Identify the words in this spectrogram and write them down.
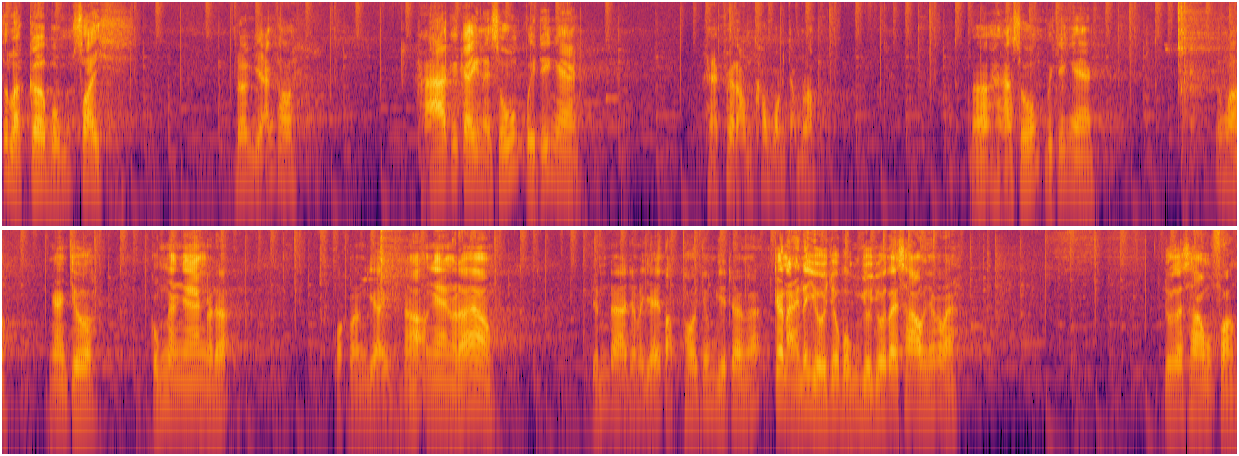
tức là cơ bụng xoay. Đơn giản thôi. Hạ cái cây này xuống, vị trí ngang. Hạt phơi rộng không quan trọng lắm. Đó, hạ xuống, vị trí ngang. Đúng không? Ngang chưa? Cũng ngang ngang rồi đó. Hoặc là dày vậy. Đó, ngang rồi đó không? Chỉnh ra cho nó dễ tập thôi chứ không gì hết trơn á. Cái này nó vừa vô bụng, vừa vô tay sau nha các bạn vô tay sau một phần.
